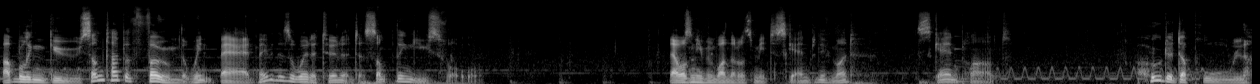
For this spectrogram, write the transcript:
Bubbling goo. Some type of foam that went bad. Maybe there's a way to turn it into something useful. That wasn't even one that I was meant to scan, but never mind. Scan plant. Hoda da pool.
